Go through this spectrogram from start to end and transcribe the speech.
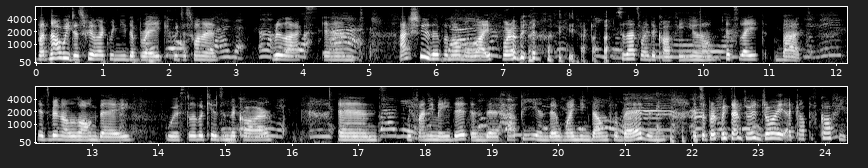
But now we just feel like we need a break. We just want to relax and actually live a normal life for a bit. yeah. So that's why the coffee, you know. It's late, but it's been a long day with little kids in the car. And we finally made it, and they're happy and they're winding down for bed. And it's a perfect time to enjoy a cup of coffee.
